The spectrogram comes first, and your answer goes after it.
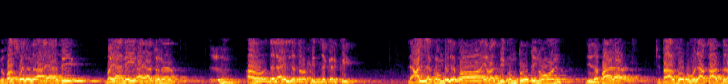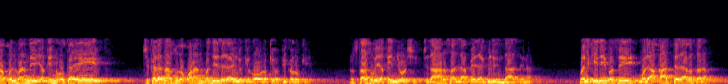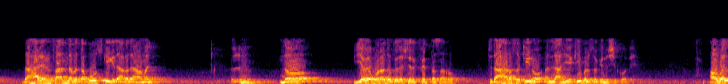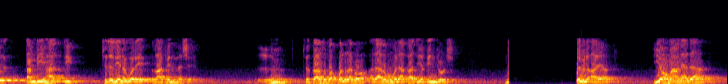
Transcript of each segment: یفصل الآیات بیان آیاتنا او دلائل توحید ذکر کړي لعلکم بلقاء ربکم توقنون دې دا پارا چې تاسو په ملاقات در خپل باندې یقین وکړئ چې کله تاسو د قران په دې دلایلو کې غور وکړئ او فکر وکړئ نو تاسو به یقین جوړ شي چې دا هر څه الله پیدا کړی دا څنګه بلکې دې پسې ملاقات ته دا غسره د هر انسان نه بتپوس کېږي دا غد عمل نو یو خورادو کې د شرک په تصرف چې دا هر سکینو الله یې کې بل سکه نشي کوله اول تنبیحات دي چې د دې نه غره غافل نشه چې تاسو په خپل رب او هغه ملاقات یقین جوړ شي کل الآیات یو معنا دا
